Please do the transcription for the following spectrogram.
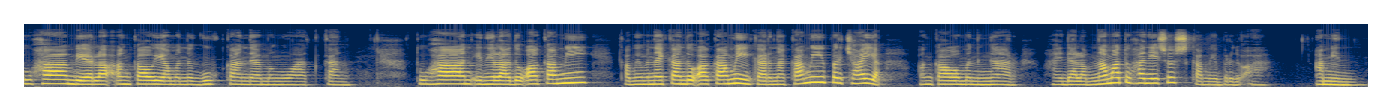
Tuhan, biarlah Engkau yang meneguhkan dan menguatkan. Tuhan, inilah doa kami. Kami menaikkan doa kami karena kami percaya Engkau mendengar. Hanya dalam nama Tuhan Yesus kami berdoa. Amin.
